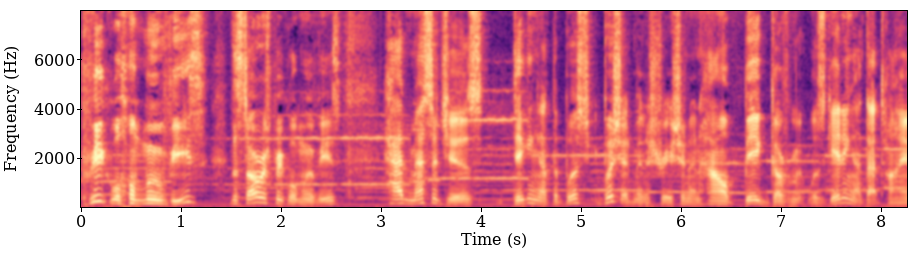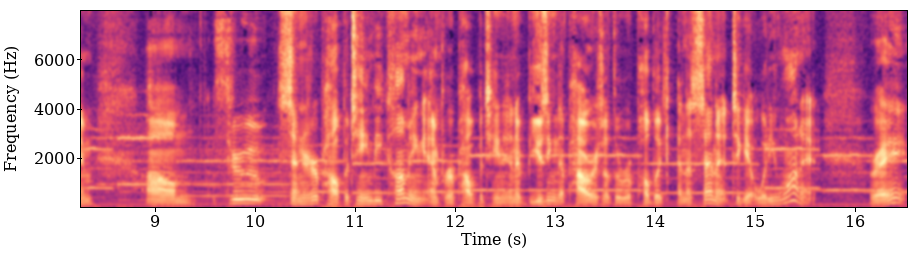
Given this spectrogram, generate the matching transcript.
prequel movies, the Star Wars prequel movies, had messages digging at the Bush Bush administration and how big government was getting at that time. Um, through Senator Palpatine becoming Emperor Palpatine and abusing the powers of the Republic and the Senate to get what he wanted, right?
